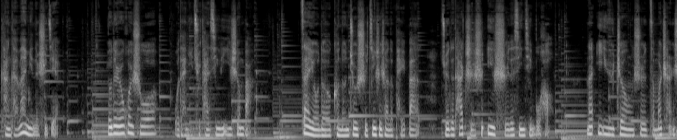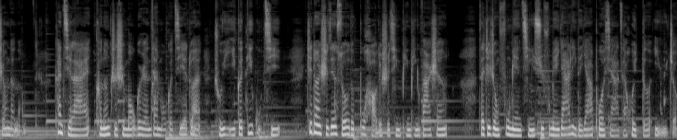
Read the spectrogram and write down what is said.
看看外面的世界。有的人会说，我带你去看心理医生吧。再有的可能就是精神上的陪伴，觉得他只是一时的心情不好。那抑郁症是怎么产生的呢？看起来可能只是某个人在某个阶段处于一个低谷期，这段时间所有的不好的事情频频发生，在这种负面情绪、负面压力的压迫下，才会得抑郁症。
